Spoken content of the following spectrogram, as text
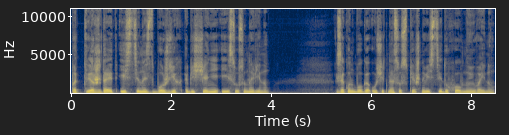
подтверждает истинность Божьих обещаний Иисусу Навину. Закон Бога учит нас успешно вести духовную войну.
